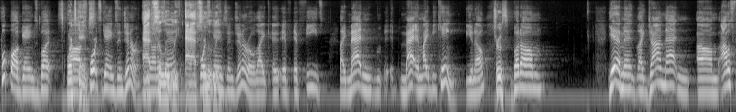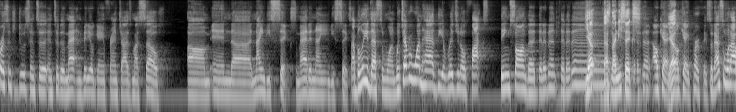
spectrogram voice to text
football games, but sports uh, games, sports games in general. Absolutely, absolutely. Sports games in general, like if it feeds like Madden, Madden might be king, you know. Truth. But um, yeah, man, like John Madden. Um, I was first introduced into into the Madden video game franchise myself um in uh 96 madden 96 i believe that's the one whichever one had the original fox theme song. The yep, that's ninety six. Okay, yep. okay, perfect. So that's the one I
